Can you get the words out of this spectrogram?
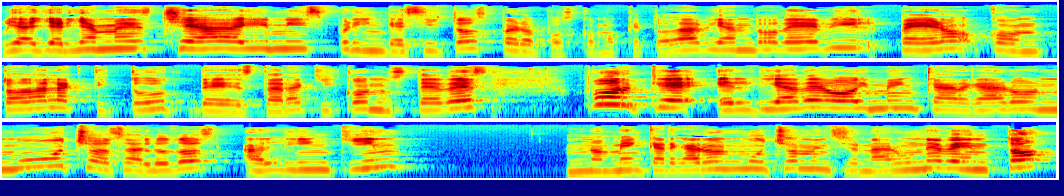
Y ayer ya me eché ahí mis pringuecitos, pero pues como que todavía ando débil, pero con toda la actitud de estar aquí con ustedes, porque el día de hoy me encargaron muchos saludos a Linkin, me encargaron mucho mencionar un evento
